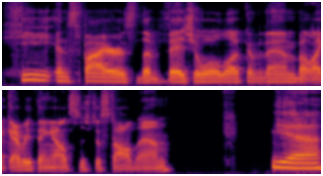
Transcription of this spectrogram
He inspires the visual look of them, but like everything else is just all them. Yeah,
